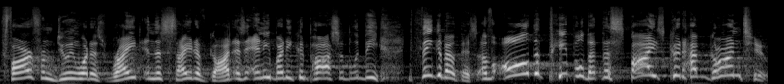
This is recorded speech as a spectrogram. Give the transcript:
far from doing what is right in the sight of God as anybody could possibly be. Think about this of all the people that the spies could have gone to,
